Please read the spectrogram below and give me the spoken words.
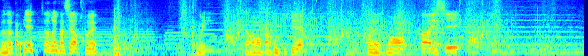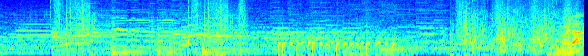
Bah, ça papier, ça devrait passer à retrouver. Oui, c'est vraiment pas compliqué. Honnêtement. Ah, ici. Voilà.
